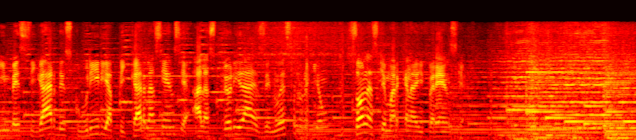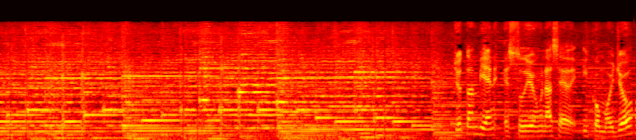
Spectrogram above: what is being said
investigar, descubrir y aplicar la ciencia a las prioridades de nuestra región son las que marcan la diferencia. Yo también estudio en una sede y como yo,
